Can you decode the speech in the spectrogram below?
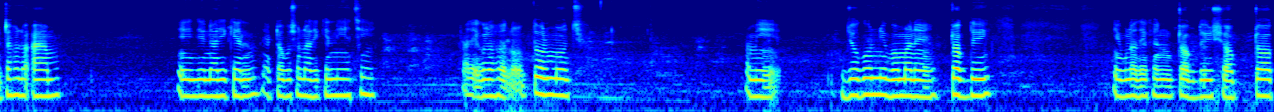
এটা হলো আম। এই যে নারিকেল, একটা অবশ্য নারিকেল নিয়েছি। আর এগুলো হলো তরমুজ। আমি যোগন নিব মানে টক দই। এগুলো দেখেন, টক দই সব, টক,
